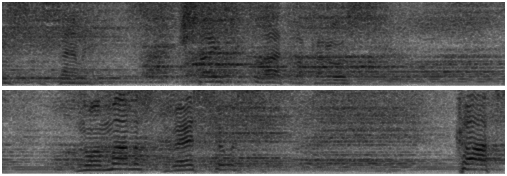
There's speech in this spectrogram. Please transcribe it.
liktenes zemi. Šais svētvakaros no manas dvēseles kāds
